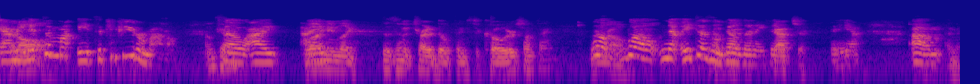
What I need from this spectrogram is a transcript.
I mean it's a mo- it's a computer model Okay. so I, well, I, I mean, like, doesn't it try to build things to code or something? Or well, no? well, no, it doesn't Okay, build anything. Gotcha. Yeah. Um, I mean-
